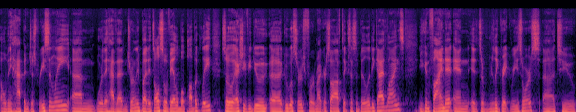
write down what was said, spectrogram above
only happened just recently, um, where they have that internally, but it's also available publicly. So actually, if you do a Google search for Microsoft accessibility guidelines, you can find it, and it's a really great resource uh, to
